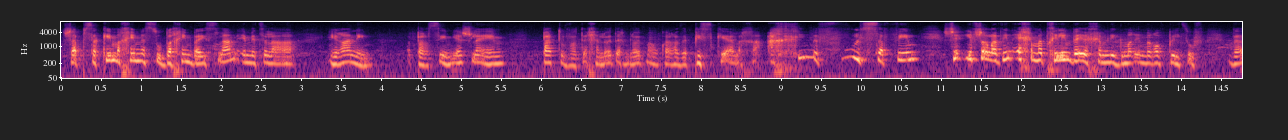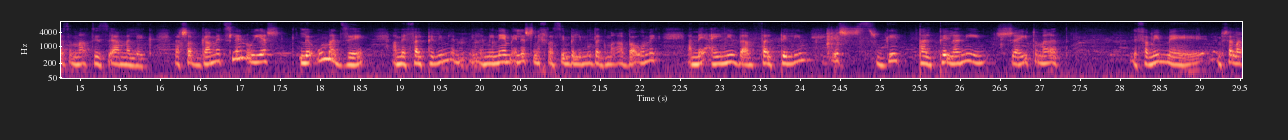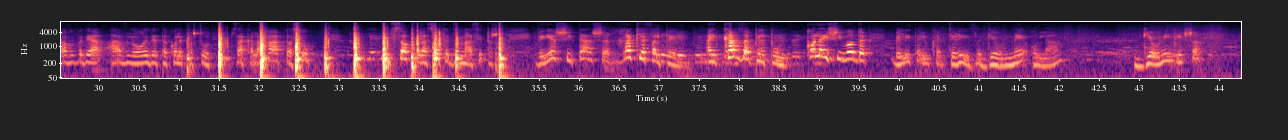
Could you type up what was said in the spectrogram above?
שהפסקים הכי מסובכים באסלאם הם אצל האיראנים, הפרסים. יש להם פטובות, איך אני לא יודעת, אני לא יודעת מה הוא קרא לזה, פסקי הלכה הכי מפולספים, שאי אפשר להבין איך הם מתחילים ואיך הם נגמרים מרוב פלצוף. ואז אמרתי, זה עמלק. ועכשיו, גם אצלנו יש, לעומת זה, המפלפלים למיניהם, אלה שנכנסים בלימוד הגמרא בעומק, המעיינים והמפלפלים, יש סוגי פלפלנים שהיית אומרת, לפעמים, אה, למשל הרב עובדיה אהב להוריד את הכל לפשטות, פסק הלכה, פסוק, לפסוק ולעשות את זה מעשי פשוט. ויש שיטה שרק לפלפל, העיקר זה הפלפול. כל הישיבות, בליטא היו כאלה, תראי, זה גאוני עולם, גאונים, אי אפשר,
